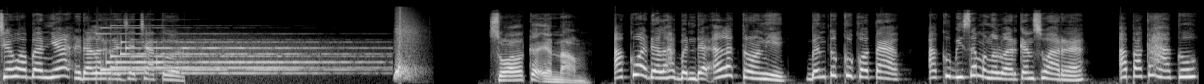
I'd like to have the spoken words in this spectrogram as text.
Jawabannya adalah Raja Catur. Soal keenam. Aku adalah benda elektronik, bentukku kotak. Aku bisa mengeluarkan suara. Apakah aku?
